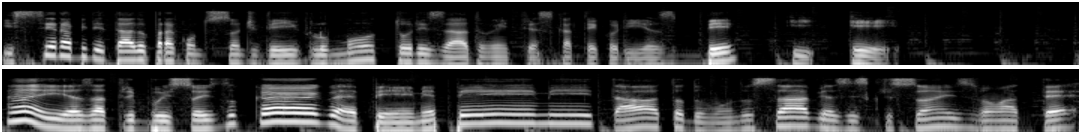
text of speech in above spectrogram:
e ser habilitado para a condução de veículo motorizado entre as categorias B e E. Aí as atribuições do cargo é PM é PM, tá? Todo mundo sabe. As inscrições vão até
